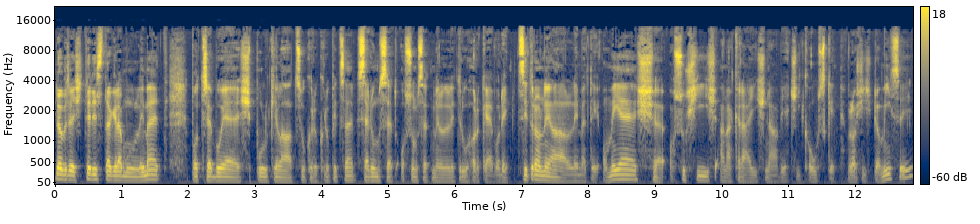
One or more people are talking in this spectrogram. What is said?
Dobře, 400 gramů limet, potřebuješ půl kila cukru krupice, 700-800 ml horké vody. Citrony a limety omiješ, osušíš a nakrájíš na větší kousky. Vložíš do mísy,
